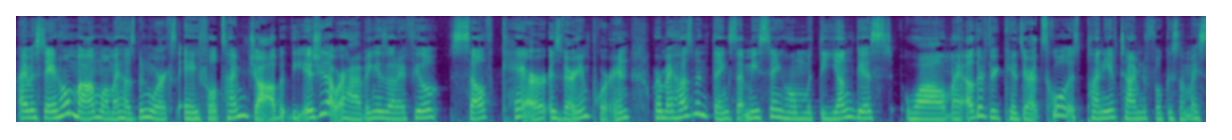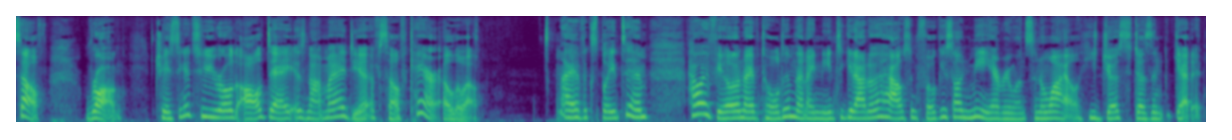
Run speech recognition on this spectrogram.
I am a stay at home mom while my husband works a full time job. The issue that we're having is that I feel self care is very important, where my husband thinks that me staying home with the youngest while my other three kids are at school is plenty of time to focus on myself. Wrong. Chasing a two year old all day is not my idea of self care, lol. I have explained to him how I feel, and I've told him that I need to get out of the house and focus on me every once in a while. He just doesn't get it.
